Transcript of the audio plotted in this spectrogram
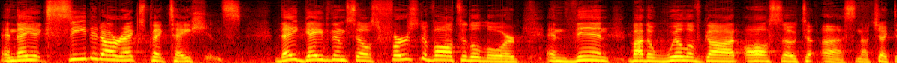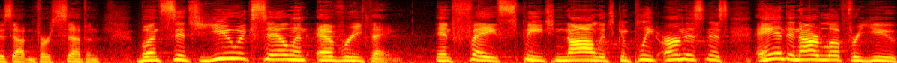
And they exceeded our expectations. They gave themselves first of all to the Lord, and then by the will of God also to us. Now, check this out in verse 7. But since you excel in everything, in faith, speech, knowledge, complete earnestness, and in our love for you,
